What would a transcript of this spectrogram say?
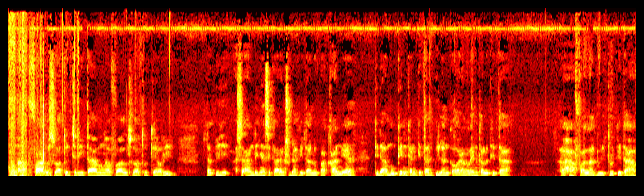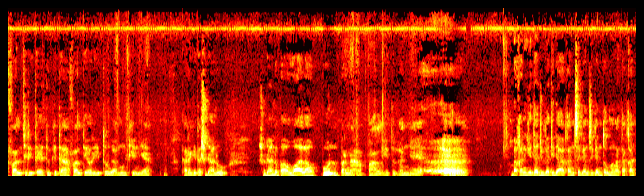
menghafal suatu cerita menghafal suatu teori tapi seandainya sekarang sudah kita lupakan ya, tidak mungkin kan kita bilang ke orang lain kalau kita hafal lagu itu, kita hafal cerita itu, kita hafal teori itu nggak mungkin ya. Karena kita sudah lu sudah lupa walaupun pernah hafal gitu kan ya. Bahkan kita juga tidak akan segan-segan untuk mengatakan,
